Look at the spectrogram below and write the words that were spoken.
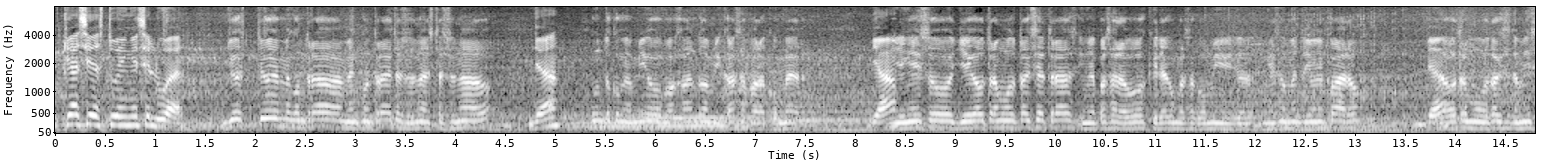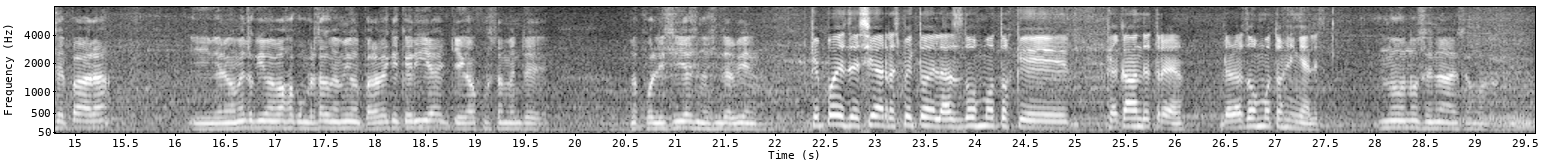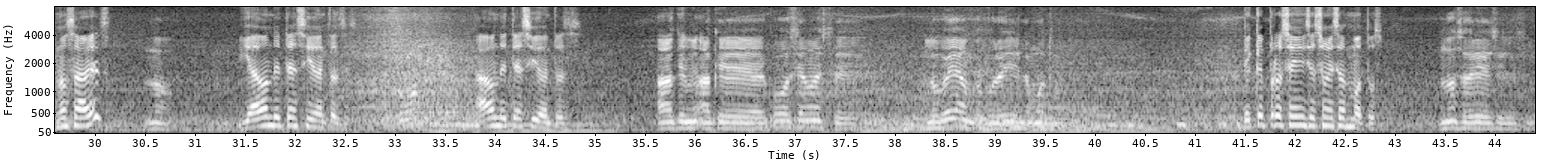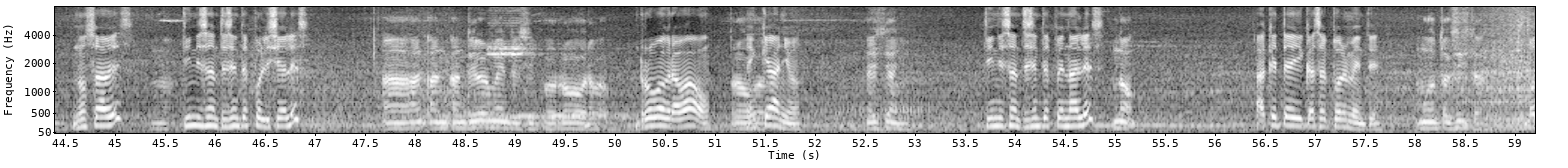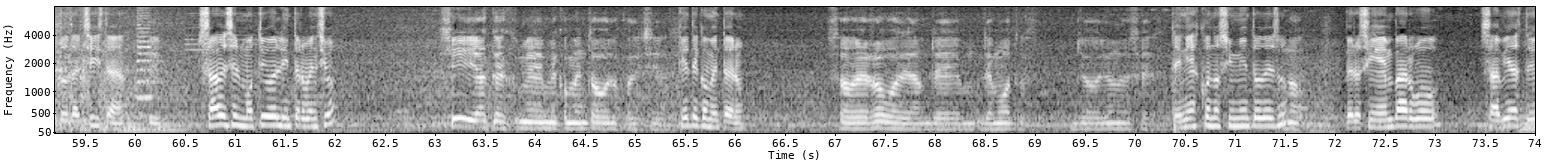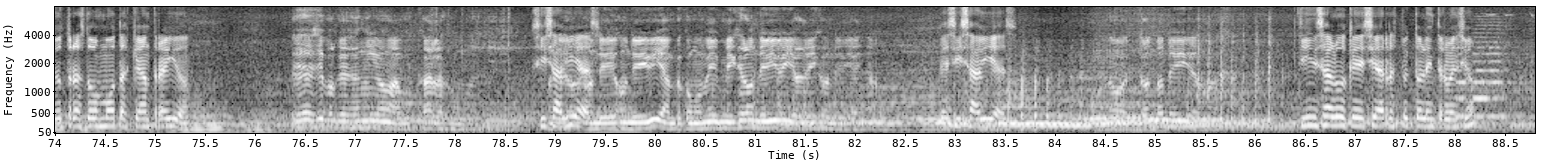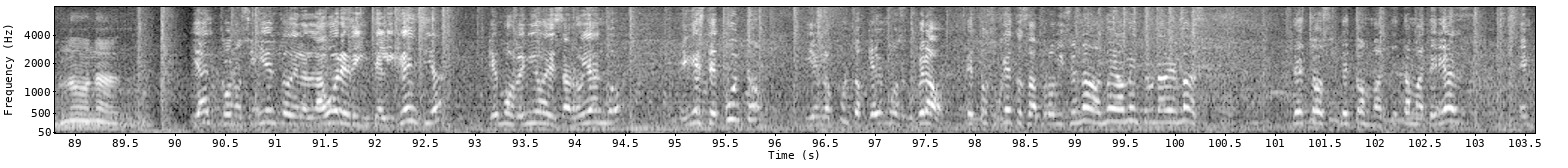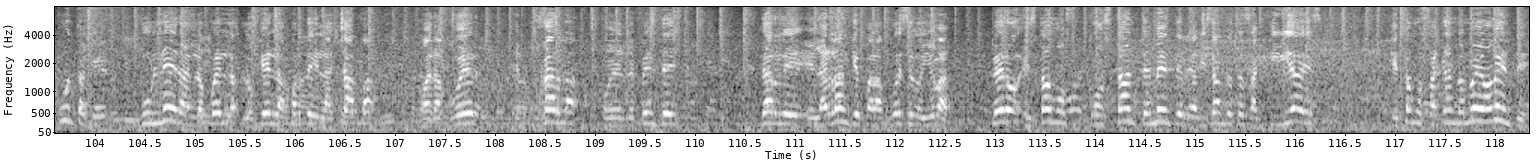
¿Qué hacías tú en ese lugar? Yo, yo me encontraba, me encontraba estaciona- estacionado ¿Ya? Junto con mi amigo bajando a mi casa para comer. ¿Ya? Y en eso llega otra mototaxi atrás y me pasa la voz, quería conversar conmigo. Yo- en ese momento yo me paro, ¿Ya? la otra mototaxi también se para y en el momento que yo me bajo a conversar con mi amigo para ver qué quería, llega justamente los policías y nos intervienen. ¿Qué puedes decir respecto de las dos motos que, que acaban de traer? De las dos motos lineales. No, no sé nada de esa moto. ¿No sabes? No. ¿Y a dónde te has ido entonces? ¿Cómo? ¿A dónde te has ido entonces? A que, a que ¿cómo se llama este? Lo vean pues, por ahí en la moto. ¿De qué procedencia son esas motos? No sabría decirle. ¿No sabes? No. ¿Tienes antecedentes policiales? Ah, an- an- anteriormente sí, por robo grabado. ¿Robo agravado? Robo ¿En qué año? Este año. ¿Tienes antecedentes penales? No. ¿A qué te dedicas actualmente? Mototaxista. ¿Mototaxista? Sí. ¿Sabes el motivo de la intervención? Sí, ya que me, me comentó los policías ¿Qué te comentaron? sobre robo de, de- de motos. Yo, yo no sé. ¿Tenías conocimiento de eso? No. Pero sin embargo, ¿sabías de otras dos motas que han traído? Es así porque se han ido a buscarlas como... Sí donde- sabías. Donde, donde vivían, pero como me, me dijeron dónde vive, yo le dije dónde vivía y nada. Que sí sabías. No, ¿dó- ¿dónde vives más? ¿Tienes algo que decir respecto a la intervención? No, nada. ya el conocimiento de las labores de inteligencia que hemos venido desarrollando en este punto y en los puntos que hemos superado. Estos sujetos aprovisionados nuevamente una vez más de estos, de estos de esta material en punta que vulneran lo, lo que es la parte de la chapa para poder empujarla o de repente darle el arranque para podérselo llevar. Pero estamos constantemente realizando estas actividades que estamos sacando nuevamente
